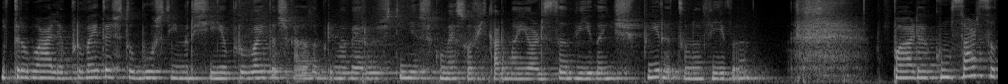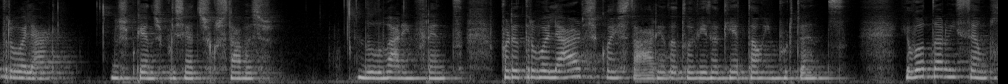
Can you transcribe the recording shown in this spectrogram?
E trabalha, aproveita este boost de energia, aproveita a chegada da primavera, os dias começam a ficar maiores, a vida, inspira-te na vida para começares a trabalhar nos pequenos projetos que gostavas de levar em frente, para trabalhares com esta área da tua vida que é tão importante. Eu vou-te dar um exemplo.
